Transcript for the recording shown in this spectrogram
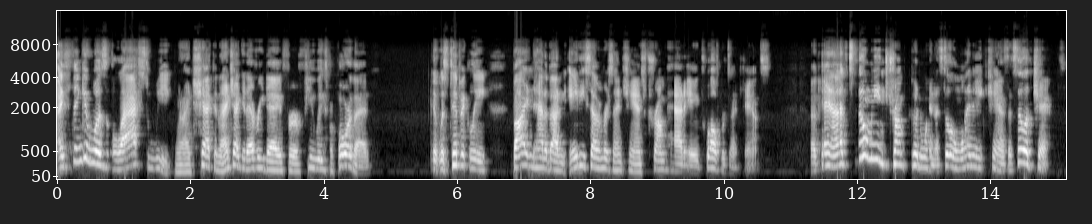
I think it was last week when I checked, and I checked it every day for a few weeks before then. It was typically Biden had about an 87% chance, Trump had a 12% chance. Okay, now that still means Trump could win. That's still a 1 in 8 chance. That's still a chance.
